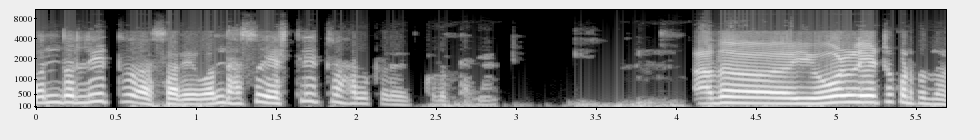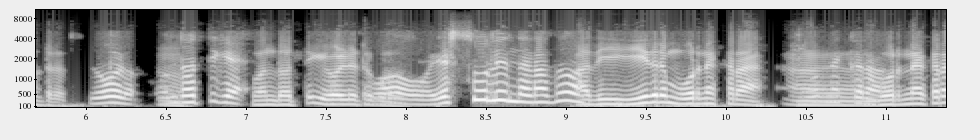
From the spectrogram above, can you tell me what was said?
ಒಂದು ಲೀಟರ್ ಸಾರಿ ಒಂದು ಹಸು ಎಷ್ಟು ಲೀಟರ್ ಹಾಲು ಕಡೆ ಕೊಡುತ್ತಾನೆ ಅದು ಏಳು ಲೀಟರ್ ಕೊಡ್ತದ ನೋಡ್ರಿ ಅದು. ಏಳು ಒಂದ್ ಹೊತ್ತಿಗೆ? ಒಂದ್ ಹೊತ್ತಿಗೆ ಏಳು ಲೀಟರ್ ಎಷ್ಟು ಸೂಲಿಂದ ಅಣ್ಣ ಅದು? ಅದು ಈಗ ಇದ್ರೆ ಮೂರನೇ ಕರ ಮೂರನೇ ಕರ. ಮೂರನೇ ಕರ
